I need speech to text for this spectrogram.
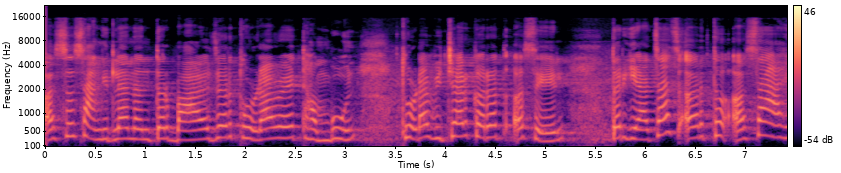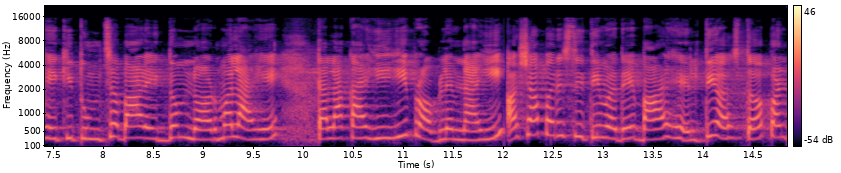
असं सांगितल्यानंतर बाळ जर थोडा वेळ थांबून थोडा विचार करत असेल तर याचाच अर्थ असा आहे की तुमचं बाळ एकदम नॉर्मल आहे त्याला काहीही प्रॉब्लेम नाही. अशा परिस्थितीमध्ये बाळ हेल्थी असतं पण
